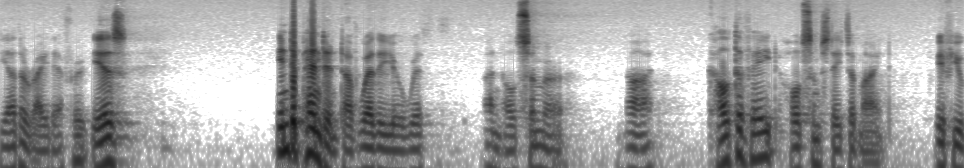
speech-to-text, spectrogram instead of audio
the other right effort is independent of whether you're with unwholesome or not, cultivate wholesome states of mind. If you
